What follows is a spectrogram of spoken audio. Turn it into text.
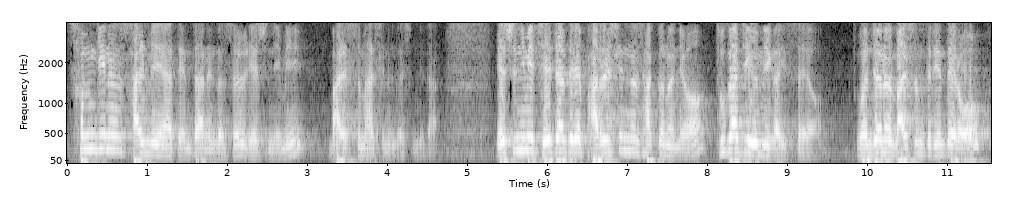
섬기는 삶이어야 된다는 것을 예수님이 말씀하시는 것입니다. 예수님이 제자들의 발을 씻는 사건은요, 두 가지 의미가 있어요. 먼저는 말씀드린 대로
